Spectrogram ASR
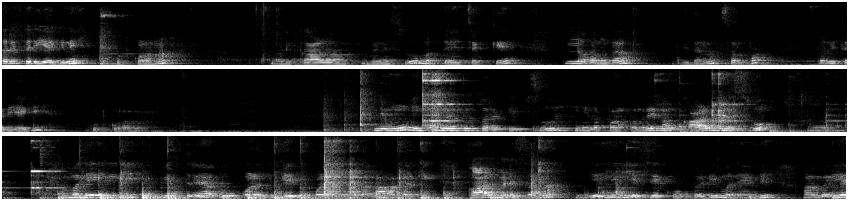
ತರಿ ತರಿಯಾಗಿನೇ ಕುಟ್ಕೊಳ್ಳೋಣ. ನೋಡಿ, ಕಾಳು, ಮೆಣಸು ಮತ್ತು ಚಕ್ಕೆ, ಲವಂಗ, ಇದನ್ನು ಸ್ವಲ್ಪ ತರಿ ತರಿಯಾಗಿ ಕುಟ್ಕೊಳ್ಳೋಣ. ನೀವು ಇನ್ನೂ ಹೇಳ್ತಿರ್ತಾರೆ ಟಿಪ್ಸು, ಏನಪ್ಪ ಅಂತಂದರೆ ನಾವು ಕಾಳು ಮೆಣಸು ಮನೆಯಲ್ಲಿ ಬಿದ್ದರೆ ಅದು ಕೊಳೆತು ಬೇಗ ಕೊಳೆತು ಹೋಗಲ್ಲ ಹಾಗಾಗಿ ಕಾಳು ಮೆಣಸನ್ನು ಎಲ್ಲಿ ಎಸೆಯಕ್ಕೆ ಹೋಗಬೇಡಿ ಮನೆಯಲ್ಲಿ. ಆಮೇಲೆ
